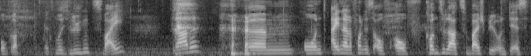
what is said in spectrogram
oh Gott, jetzt muss ich lügen, zwei gerade. Ähm, und einer davon ist auf, auf Konsulat zum Beispiel und der ist.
